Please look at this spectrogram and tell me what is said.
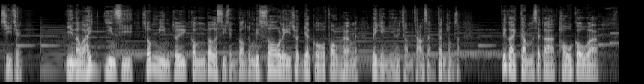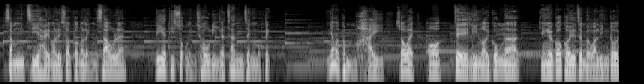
事情，然後喺現時所面對咁多嘅事情當中，你梳理出一個個方向呢，你仍然去尋找神、跟從神，呢個係禁食啊、禱告啊，甚至係我哋所講嘅靈修呢，呢一啲屬靈操練嘅真正嘅目的。因為佢唔係所謂哦，即係練內功啊，仍有嗰句，即係唔係話練到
